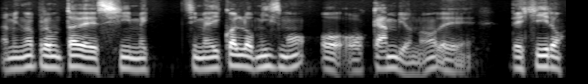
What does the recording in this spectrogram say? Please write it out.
la misma pregunta de si me si me dedico a lo mismo o, cambio, ¿no? De, giro.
